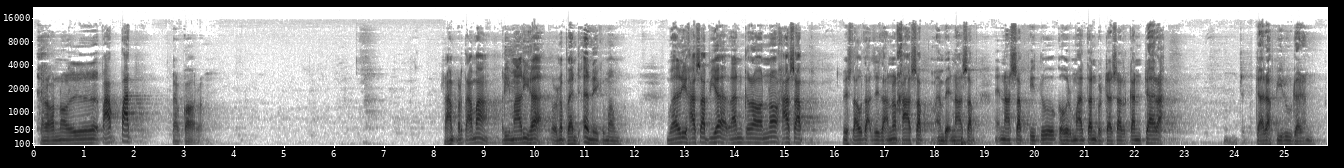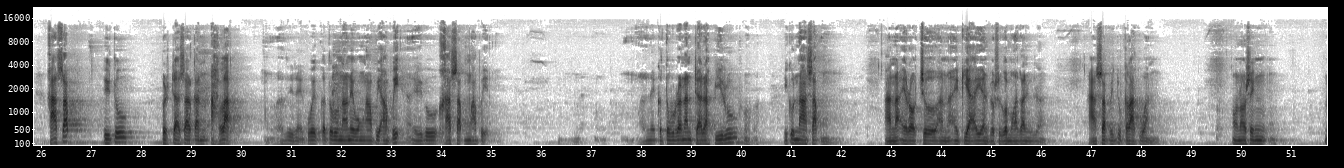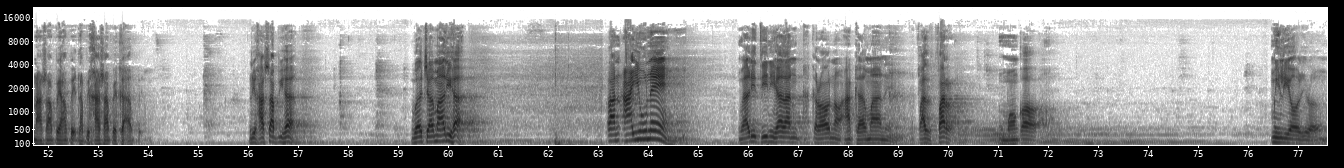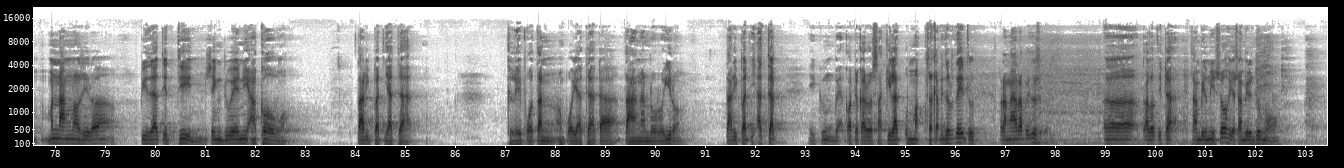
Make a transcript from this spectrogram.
Karena papat perkara. Sam pertama lima liha karena bandane iku mau. Wali hasabiha lan krana hasab. Wis tau tak critakno hasab ambek nasab. Nasab itu kehormatan berdasarkan darah. Darah biru dan hasab itu berdasarkan akhlak. Jadi nek kowe keturunane wong apik-apik iku hasab apik. ini keturunan darah biru iku nasab. Anake raja anake kiai sebab mengatakan itu asap itu kelakuan. Ana sing nasabe apik tapi khasabe gak apik. Li hasabiha wa jamaliha lan ayune. Walidini halan krana agamane. Falfar mongko. Milio sira menangno sira bizatid sing duweni agama. Taribat yadak gelepotan apa yadaka tangan loro ira. Taribat yadak iku mbak kode karo sakilat umak zakap itu itu orang Arab itu uh, kalau tidak sambil misuh ya sambil dungo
